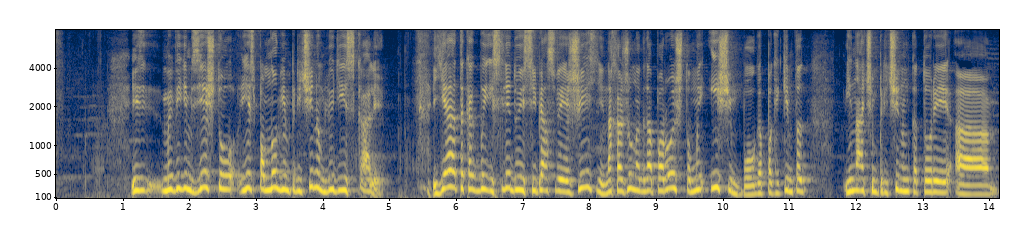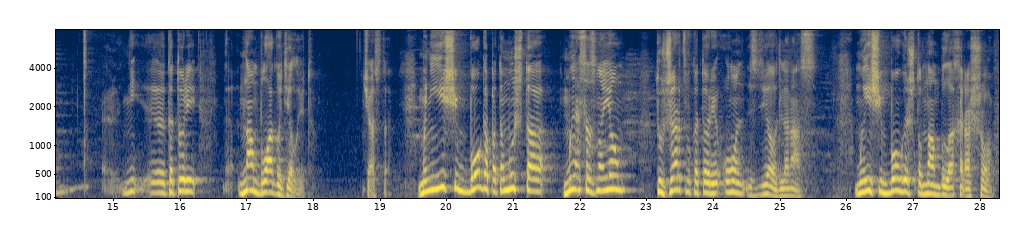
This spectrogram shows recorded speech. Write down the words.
И мы видим здесь, что есть по многим причинам люди искали. Я это как бы исследуя себя в своей жизни, нахожу иногда порой, что мы ищем Бога по каким-то иначе причинам, которые, а, не, э, которые нам благо делают часто. Мы не ищем Бога, потому что мы осознаем ту жертву, которую Он сделал для нас. Мы ищем Бога, чтобы нам было хорошо.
